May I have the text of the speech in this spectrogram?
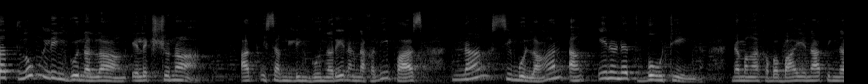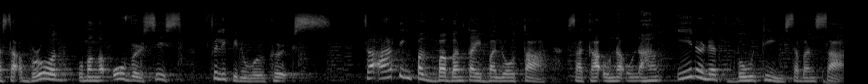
Tatlong linggo na lang eleksyon na at isang linggo na rin ang nakalipas nang simulan ang internet voting ng mga kababayan nating nasa abroad o mga overseas Filipino workers. Sa ating pagbabantay balota sa kauna-unahang internet voting sa bansa,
